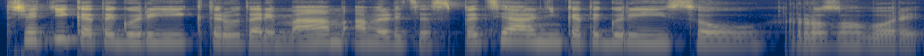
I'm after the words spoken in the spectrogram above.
Třetí kategorií, kterou tady mám a velice speciální kategorií jsou rozhovory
